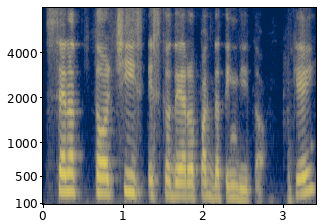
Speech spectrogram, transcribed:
Senator Cheese Escudero pagdating dito? Okay?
